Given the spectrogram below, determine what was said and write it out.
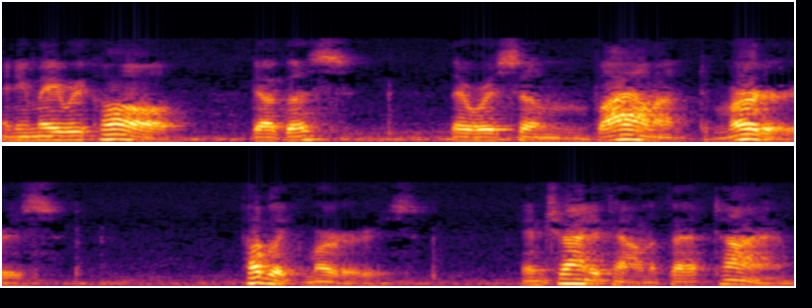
And you may recall, Douglas, there were some violent murders, public murders, in Chinatown at that time,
